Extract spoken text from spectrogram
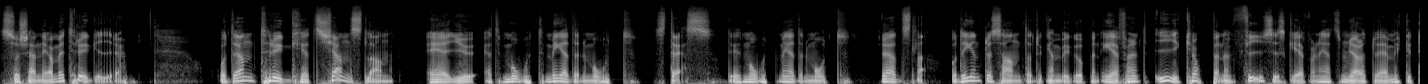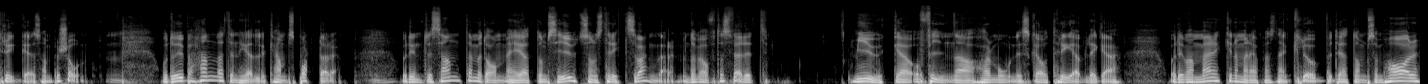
så känner jag mig trygg i det. Och den trygghetskänslan är ju ett motmedel mot stress. Det är ett motmedel mot rädsla. Och det är intressant att du kan bygga upp en erfarenhet i kroppen, en fysisk erfarenhet som gör att du är mycket tryggare som person. Mm. Och du har ju behandlat en hel del kampsportare. Mm. Och det intressanta med dem är att de ser ut som stridsvagnar, men de är oftast väldigt mjuka och fina, harmoniska och trevliga. Och det man märker när man är på en sån här klubb, det är att de som har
